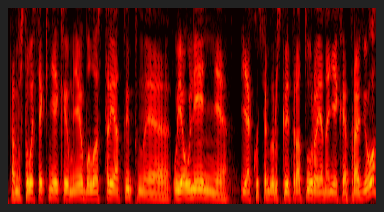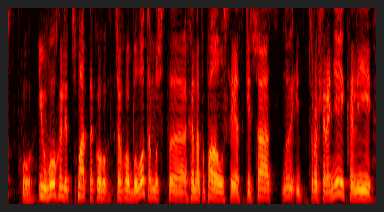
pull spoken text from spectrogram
Таму што вось як нейкае у мяне было стэеатыпнае уяўленне як у сябе руская літаратура яна некая пра вёску. І ўвогуле шмат такого чаго было таму што яна попала ў савецкі час ну і трохі раней калі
